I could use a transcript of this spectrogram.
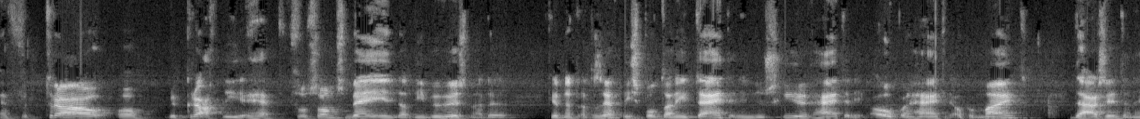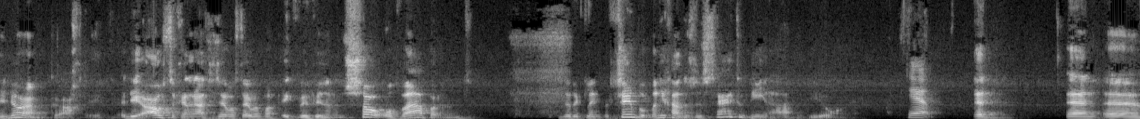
En vertrouw op de kracht die je hebt. Soms ben je dat niet bewust, maar de, ik heb net al gezegd, die spontaniteit en die nieuwsgierigheid en die openheid en open mind, daar zit een enorme kracht in. Die oudste generatie zegt wel tegen van, ik, we vinden het zo ontwapenend, dat het klinkt simpel, maar die gaan dus de strijd ook niet aan met die jongeren. Ja. En, en uh,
